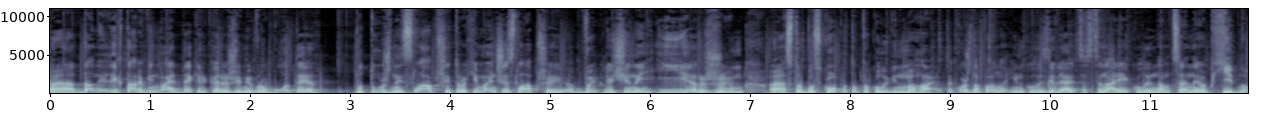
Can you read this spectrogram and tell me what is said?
Е, Даний ліхтар він має декілька режимів роботи. Потужний, слабший, трохи менше слабший, виключений і режим е, стробоскопа, тобто коли він мигає. Також, напевно, інколи з'являються сценарії, коли нам це необхідно.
